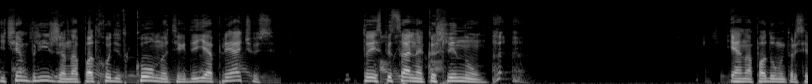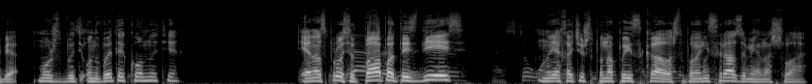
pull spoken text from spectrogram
И чем ближе она подходит к комнате, где я прячусь, то я специально кашляну. И она подумает про себя, может быть, он в этой комнате? И она спросит, папа, ты здесь? Но я хочу, чтобы она поискала, чтобы она не сразу меня нашла.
